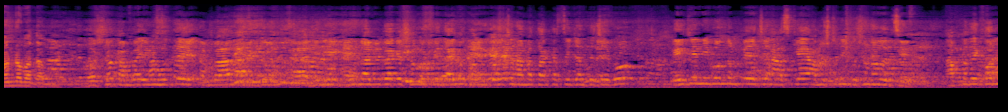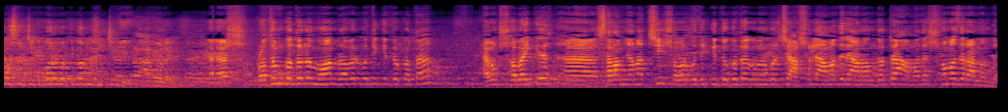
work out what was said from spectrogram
ধন্যবাদ আপনাকে। দর্শক আমরা এই মুহূর্তে আমরা যিনি খুলনা বিভাগের সংগঠনের দায়িত্ব পালন করেছেন আমরা তার কাছে জানতে চাইব এই যে নিবন্ধন পেয়েছেন আজকে আনুষ্ঠানিক ঘোষণা হচ্ছে। আপনাদের কর্মসূচি পরবর্তী কর্মসূচি কি? বলেন। প্রথম কথা হলো মহান রবের প্রতি কৃতজ্ঞতা। এবং সবাইকে সালাম জানাচ্ছি, সবার প্রতি কৃতজ্ঞতা জ্ঞাপন করছি। আসলে আমাদের আনন্দটা আমাদের সমাজের আনন্দ।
